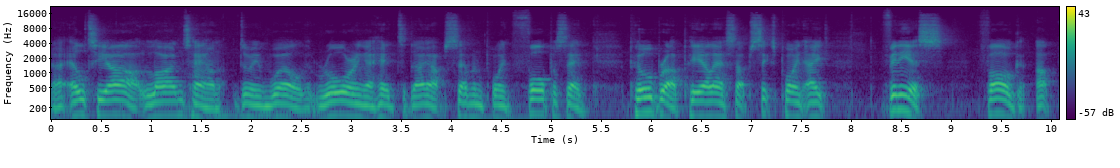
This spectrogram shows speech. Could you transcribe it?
Uh, LTR, Liontown, doing well, roaring ahead today, up 7.4%. Pilbara, PLS, up 6.8%. Phineas, Fog, up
